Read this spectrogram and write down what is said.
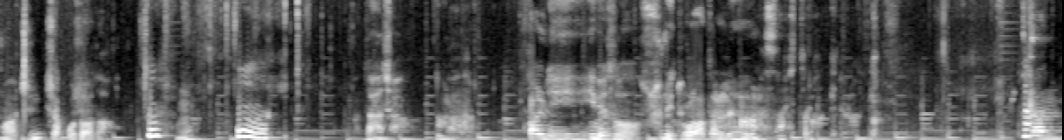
와 진짜 고소하다. 응. 자, 하자. 빨리 입에서 술이 들어와 달래. 알았어, 알았어. 들어갈게, 들어갈게. 짠.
